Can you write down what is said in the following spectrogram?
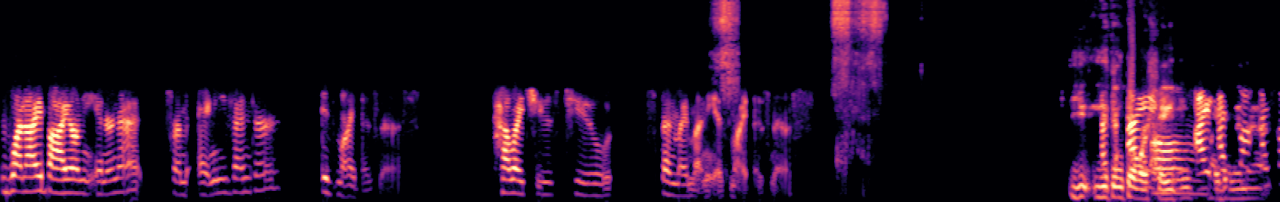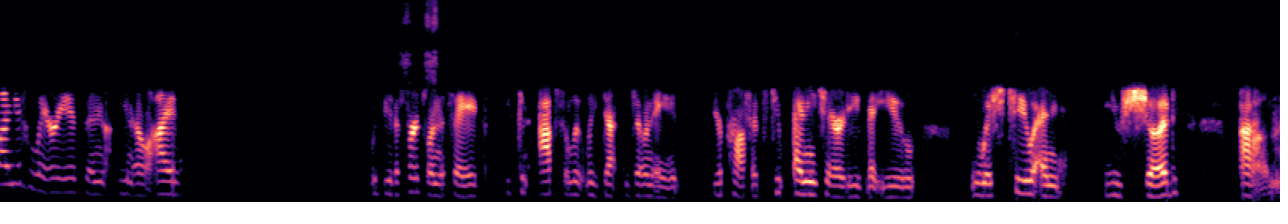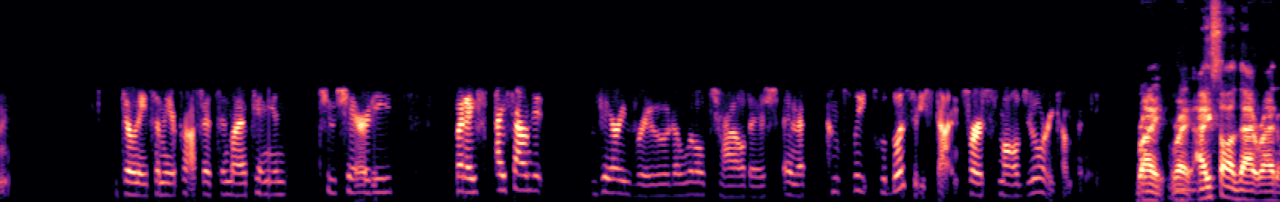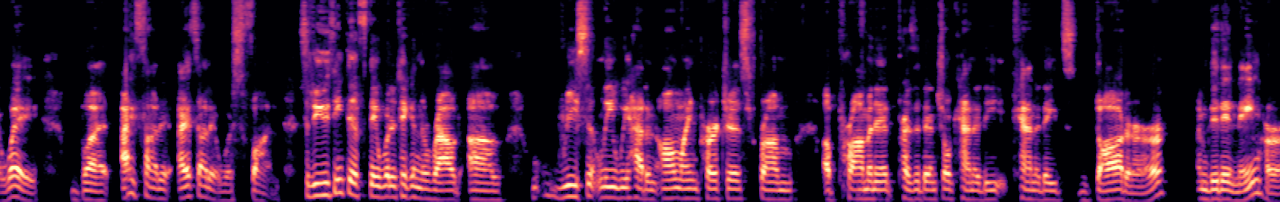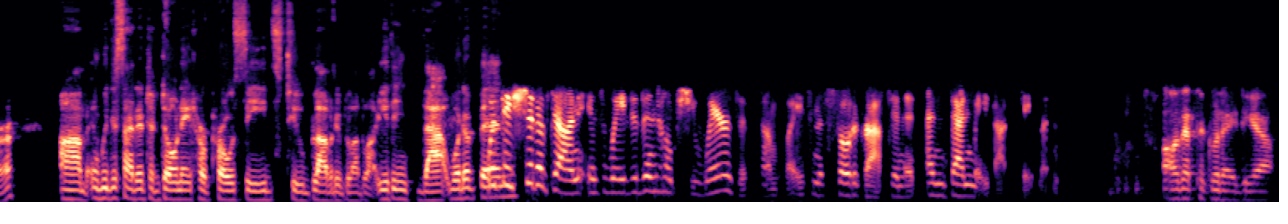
What I buy on the internet from any vendor is my business. How I choose to spend my money is my business. You you I- think they were shady I, I, find. I find it hilarious, and you know, I would be the first one to say you can absolutely do- donate your profits to any charity that you wish to, and you should um, donate some of your profits, in my opinion, to charity. But I, I found it very rude, a little childish, and a complete publicity stunt for a small jewelry company. Right, right. Mm. I saw that right away, but I thought it I thought it was fun. So do you think that if they would have taken the route of recently we had an online purchase from a prominent presidential candidate candidate's daughter, I mean they didn't name her, um, and we decided to donate her proceeds to blah blah blah blah. You think that would have been What they should have done is waited and hope she wears it someplace and is photographed in it, and then made that statement. Oh, that's a good idea.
